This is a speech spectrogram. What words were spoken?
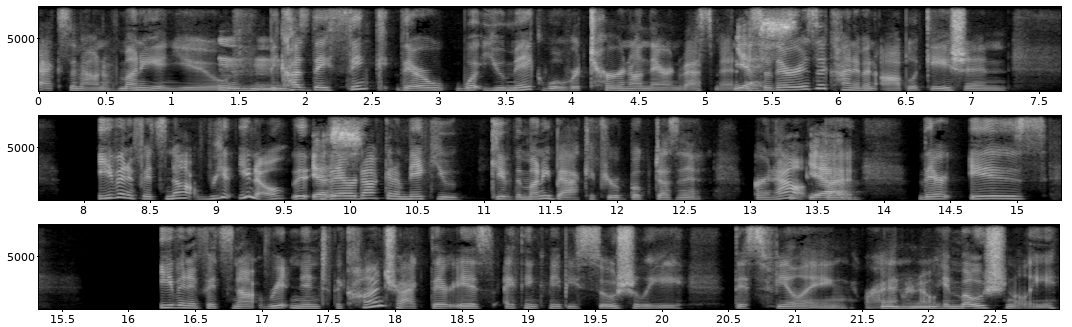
X amount of money in you mm-hmm. because they think they're what you make will return on their investment. Yes. So there is a kind of an obligation, even if it's not real, you know, yes. they're not going to make you give the money back if your book doesn't earn out. Yeah. But there is, even if it's not written into the contract, there is, I think, maybe socially this feeling, or. I don't know, mm-hmm. emotionally,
